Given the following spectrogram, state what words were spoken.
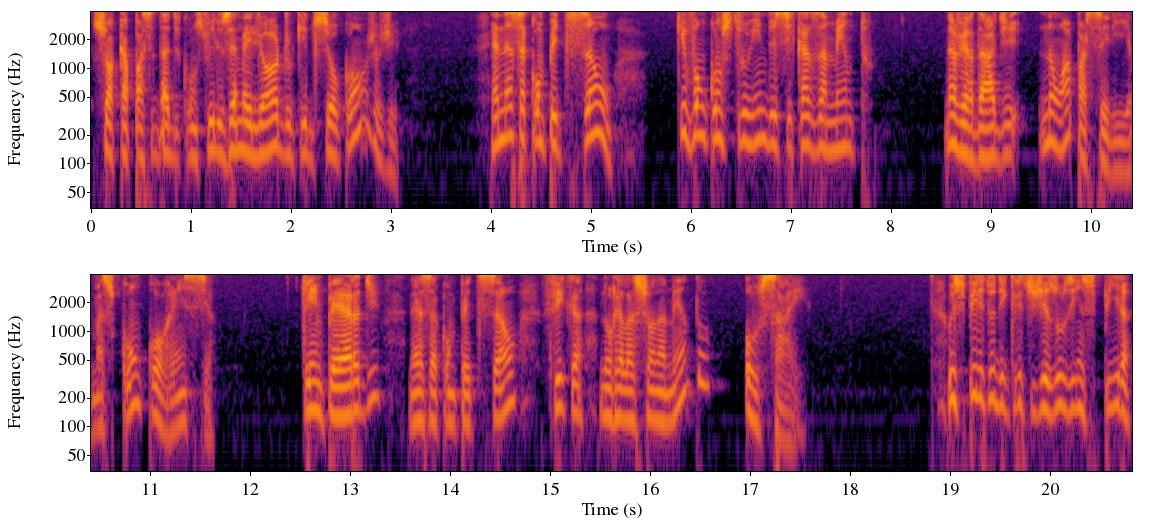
sua capacidade com os filhos é melhor do que do seu cônjuge? É nessa competição que vão construindo esse casamento. Na verdade, não há parceria, mas concorrência. Quem perde nessa competição fica no relacionamento ou sai. O Espírito de Cristo Jesus inspira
